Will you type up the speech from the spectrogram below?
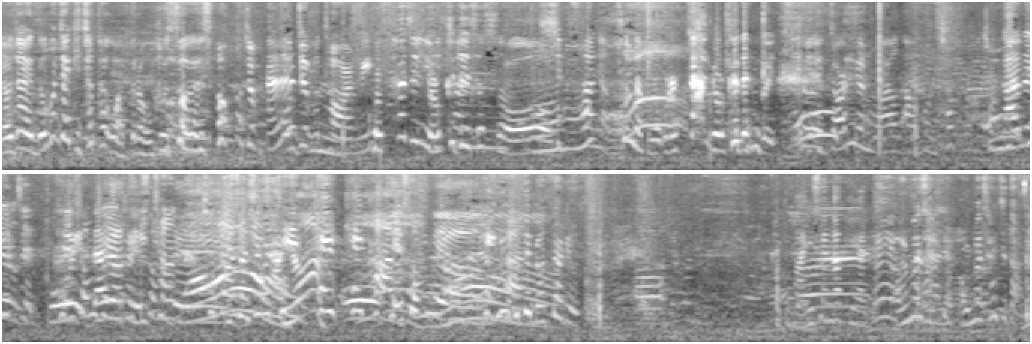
여자애도 혼자 기차 타고 왔더라고, 보스턴에서. 언제부터 아미? 그 사진이 이렇게 돼 있었어. 14년 손에 요거를 딱 이렇게 된 거 있지. 그 Dark and Wild 앨범 첫 나는 나는 그 대선배. 2014년? 케이크 대선배야. 그때 몇 살이었어? 많이 생각해야 돼. 얼마 살 얼마 살지도 않았어.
